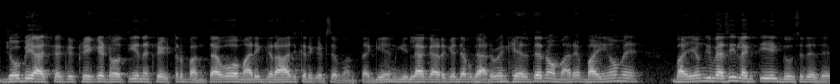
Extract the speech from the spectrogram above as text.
जो भी आज का क्रिकेट होती है, ना क्रिकेटर बनता है, वो हमारी गराज क्रिकेट से बनता है। गेंद गीला करके जब घर में खेलते हैं ना, हमारे भाइयों में, भाइयों की वैसी लगती है एक दूसरे से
